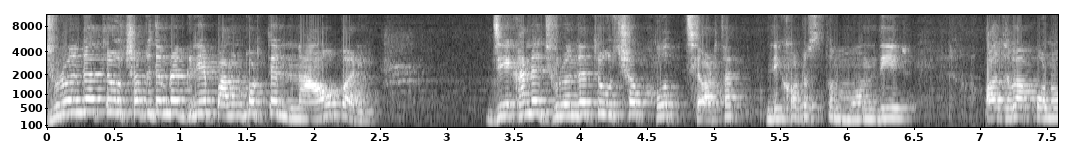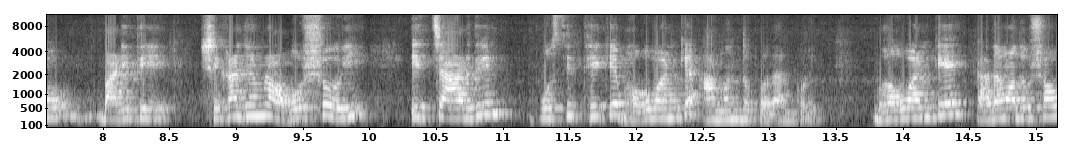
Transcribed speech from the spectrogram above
ঝুলন যাত্রা উৎসব যদি আমরা গৃহে পালন করতে নাও পারি। যেখানে ঝুলন যাত্রা উৎসব হচ্ছে, অর্থাৎ নিকটস্থ মন্দির অথবা কোনো বাড়িতে, সেখানে যেন আমরা অবশ্যই এই চার দিন উপস্থিত থেকে ভগবানকে আনন্দ প্রদান করি। ভগবানকে রাধা মাধব সহ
